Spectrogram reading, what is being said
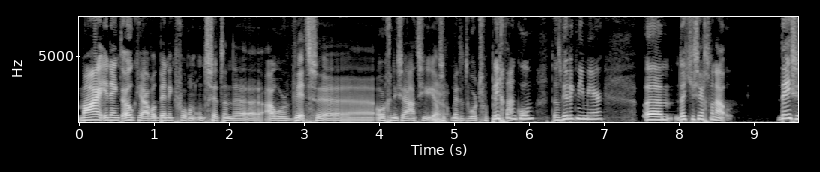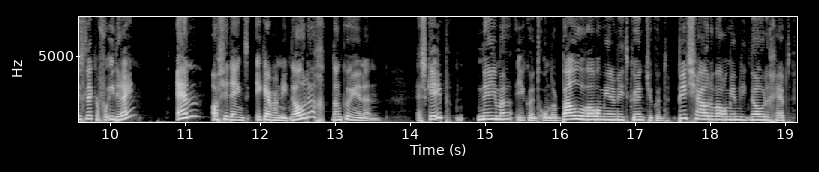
Maar je denkt ook, ja, wat ben ik voor een ontzettende ouderwetse eh, organisatie als Ja. ik met het woord verplicht aankom. Dat wil ik niet meer. Ehm, dat je zegt van nou, deze is lekker voor iedereen. En als je denkt, ik heb hem niet nodig, dan kun je een escape nemen. Je kunt onderbouwen waarom je hem niet kunt. Je kunt een pitch houden waarom je hem niet nodig hebt.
